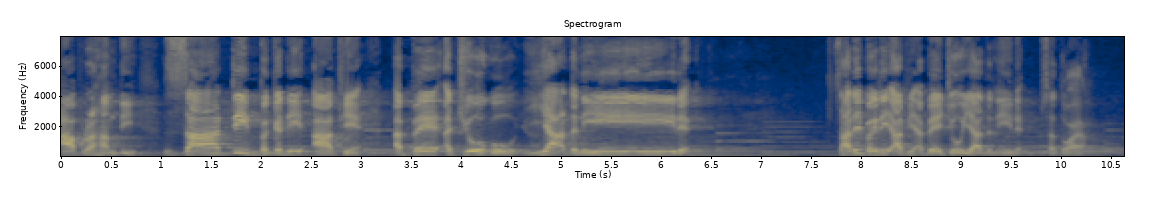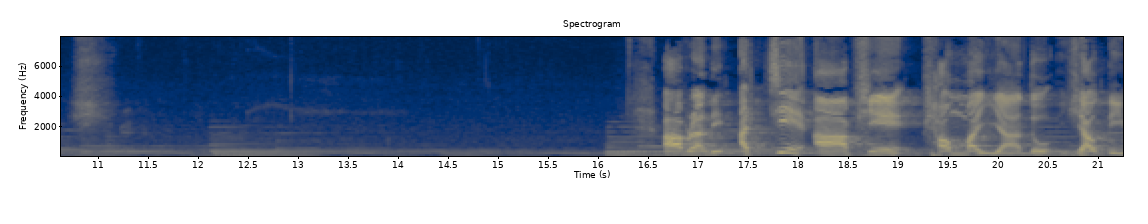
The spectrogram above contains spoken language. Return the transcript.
အာဗြဟံဒီဇာတိပဂတိအားဖြင့်အဘယ်အကျိုးကိုရသနည်းတဲ့ဇာတိပဂတိအားဖြင့်အဘယ်အကျိုးရသနည်းတဲ့ဆက်သွားရအောင် အာဗြဟံသည်အကျင့်အားဖြင့်ဖြောင်းမတ်ရာသို့ရောက်သည်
